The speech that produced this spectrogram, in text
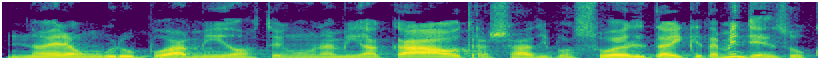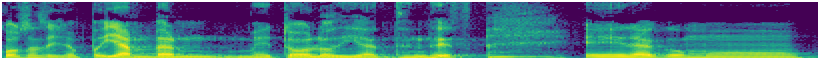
no era un grupo de amigos. Tengo una amiga acá, otra allá, tipo suelta, y que también tienen sus cosas y no podían verme todos los días, ¿entendés? Era como,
